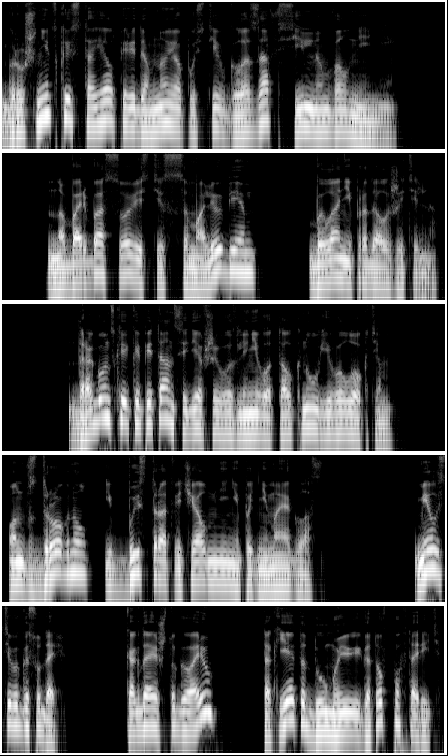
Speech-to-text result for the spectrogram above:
Грушницкий стоял передо мной, опустив глаза в сильном волнении. Но борьба совести с самолюбием была непродолжительна. Драгунский капитан, сидевший возле него, толкнул его локтем. Он вздрогнул и быстро отвечал мне, не поднимая глаз. «Милостивый государь, когда я что говорю, так я это думаю и готов повторить.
